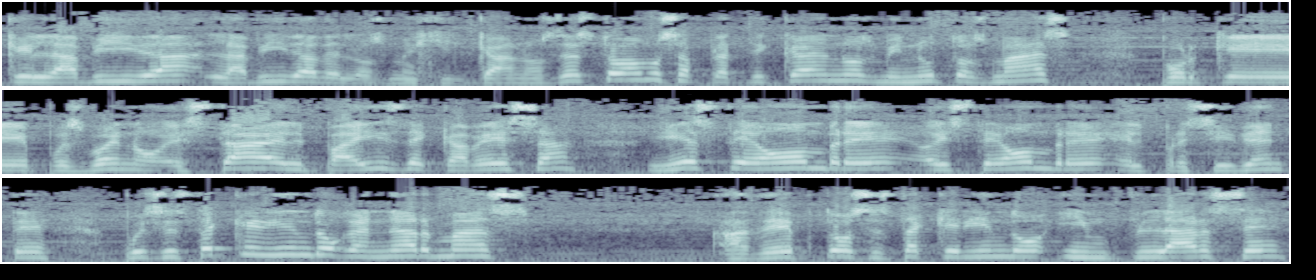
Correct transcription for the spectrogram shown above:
que la vida, la vida de los mexicanos. De esto vamos a platicar en unos minutos más, porque, pues bueno, está el país de cabeza y este hombre, este hombre, el presidente, pues está queriendo ganar más adeptos, está queriendo inflarse,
